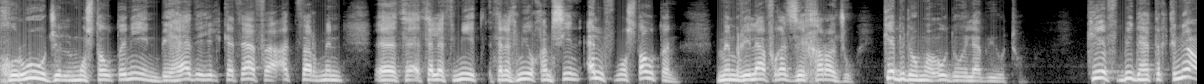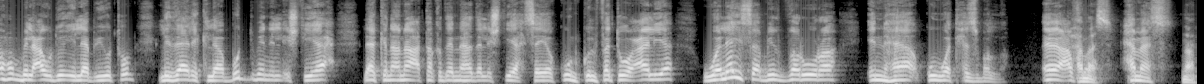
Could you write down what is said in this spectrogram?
خروج المستوطنين بهذه الكثافة أكثر من 300 350 ألف مستوطن من غلاف غزة خرجوا. كيف بدهم يعودوا إلى بيوتهم؟ كيف بدها تقنعهم بالعودة إلى بيوتهم؟ لذلك لابد من الاجتياح لكن أنا أعتقد أن هذا الاجتياح سيكون كلفته عالية وليس بالضرورة إنهاء قوة حزب الله. آه حماس. حماس. نعم.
